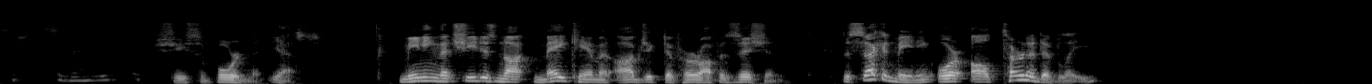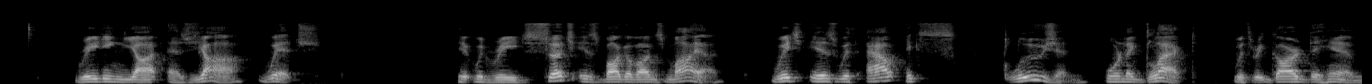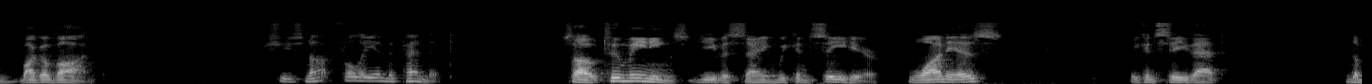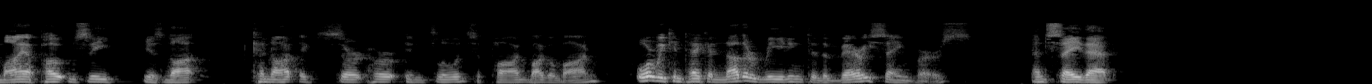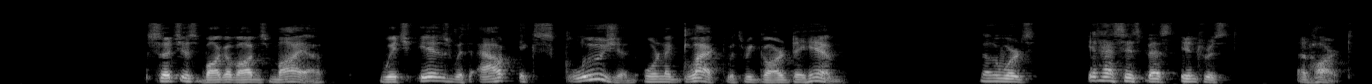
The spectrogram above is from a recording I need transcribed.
So she's surrendered. She's subordinate, yes. Meaning that she does not make him an object of her opposition. The second meaning, or alternatively, reading Yat as Ya, which it would read, such is Bhagavan's Maya, which is without exclusion or neglect with regard to him, Bhagavan. She's not fully independent. So two meanings Jiva's saying we can see here. One is we can see that the Maya potency is not cannot exert her influence upon Bhagavan. Or we can take another reading to the very same verse and say that such is Bhagavan's Maya, which is without exclusion or neglect with regard to him. In other words, it has his best interest at heart.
